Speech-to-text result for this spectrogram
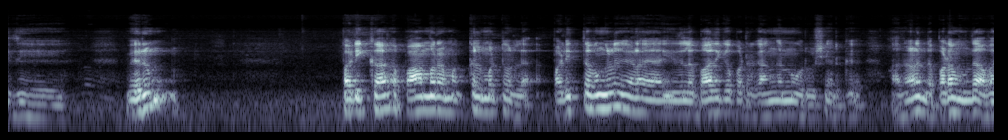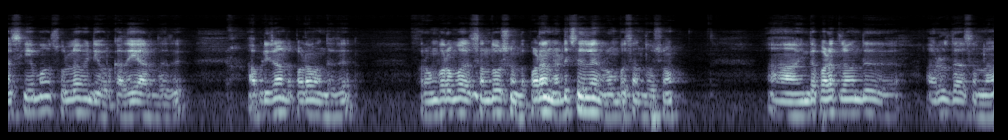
இது வெறும் படிக்காத பாமர மக்கள் மட்டும் இல்லை படித்தவங்களும் இதில் பாதிக்கப்பட்டிருக்காங்கன்னு ஒரு விஷயம் இருக்குது அதனால் இந்த படம் வந்து அவசியமாக சொல்ல வேண்டிய ஒரு கதையாக இருந்தது. அப்படி தான் அந்த படம் வந்தது. ரொம்ப ரொம்ப சந்தோஷம். இந்த படம் நடித்ததில் எனக்கு ரொம்ப சந்தோஷம். இந்த படத்தில் வந்து அருள்தாசன்னா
